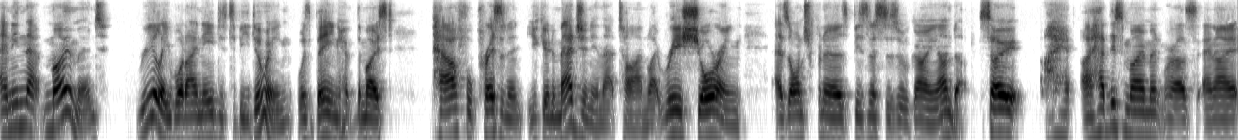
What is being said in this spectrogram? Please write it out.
And in that moment, really what I needed to be doing was being the most powerful president you can imagine in that time, like reassuring as entrepreneurs, businesses were going under. So I, I had this moment where I was, and I,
